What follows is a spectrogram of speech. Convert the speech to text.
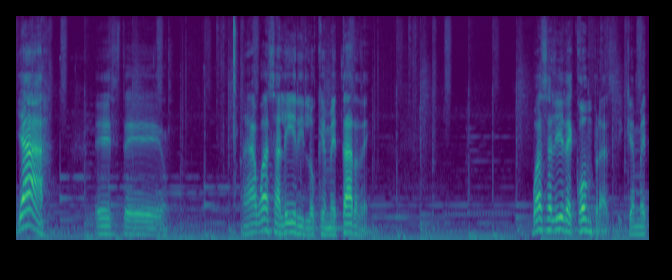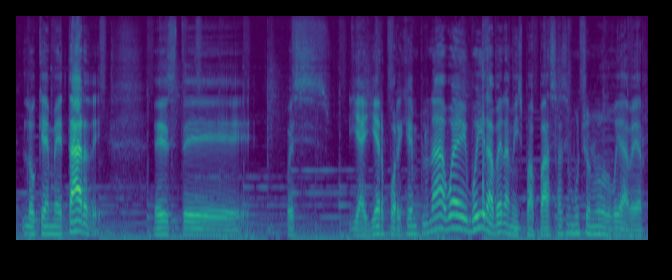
Ya. Este. Ah, voy a salir y lo que me tarde. Voy a salir de compras y que me, lo que me tarde. Este. Pues. Y ayer, por ejemplo. Nada, voy, voy a ir a ver a mis papás. Hace mucho no los voy a ver.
